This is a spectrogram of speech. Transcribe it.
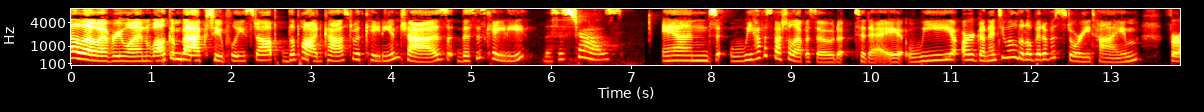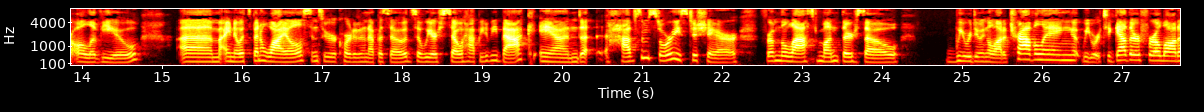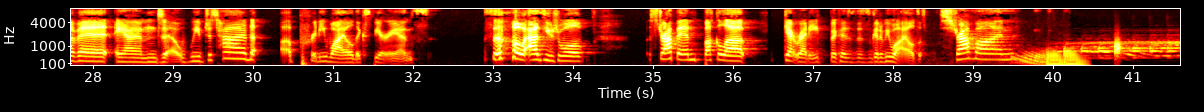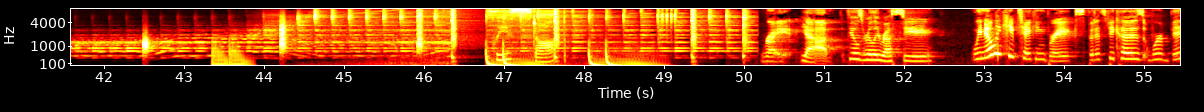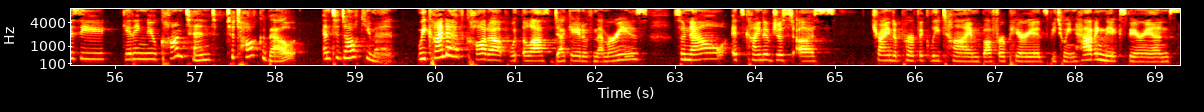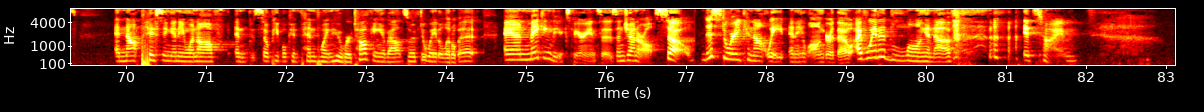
Hello, everyone. Welcome back to Please Stop the podcast with Katie and Chas. This is Katie. This is Chas. And we have a special episode today. We are going to do a little bit of a story time for all of you. Um, I know it's been a while since we recorded an episode, so we are so happy to be back and have some stories to share from the last month or so we were doing a lot of traveling. We were together for a lot of it. And uh, we've just had a pretty wild experience. So, as usual, strap in, buckle up, get ready because this is going to be wild. Strap on. Please stop. Right. Yeah. It feels really rusty. We know we keep taking breaks, but it's because we're busy getting new content to talk about and to document. We kind of have caught up with the last decade of memories. So now it's kind of just us trying to perfectly time buffer periods between having the experience and not pissing anyone off and so people can pinpoint who we're talking about so we have to wait a little bit and making the experiences in general so this story cannot wait any longer though i've waited long enough it's time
